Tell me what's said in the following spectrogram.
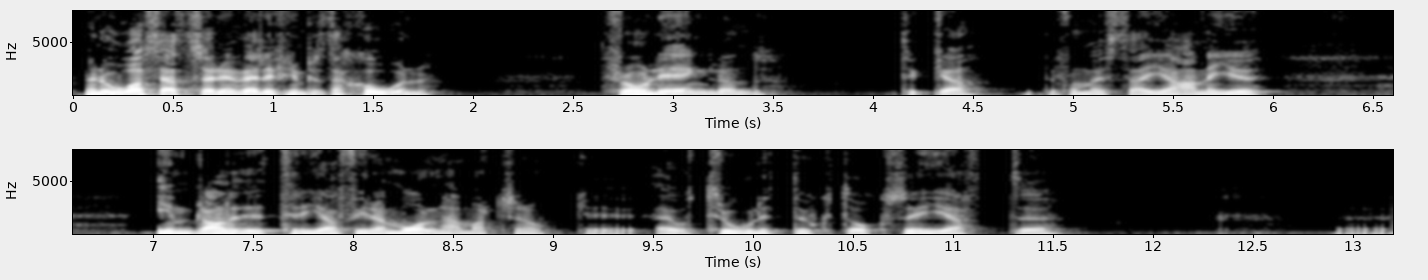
Men oavsett så är det en väldigt fin prestation från Lee Englund. Tycker jag. Det får man ju säga. Han är ju inblandad i tre av fyra mål den här matchen. Och eh, är otroligt duktig också i att eh, eh,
